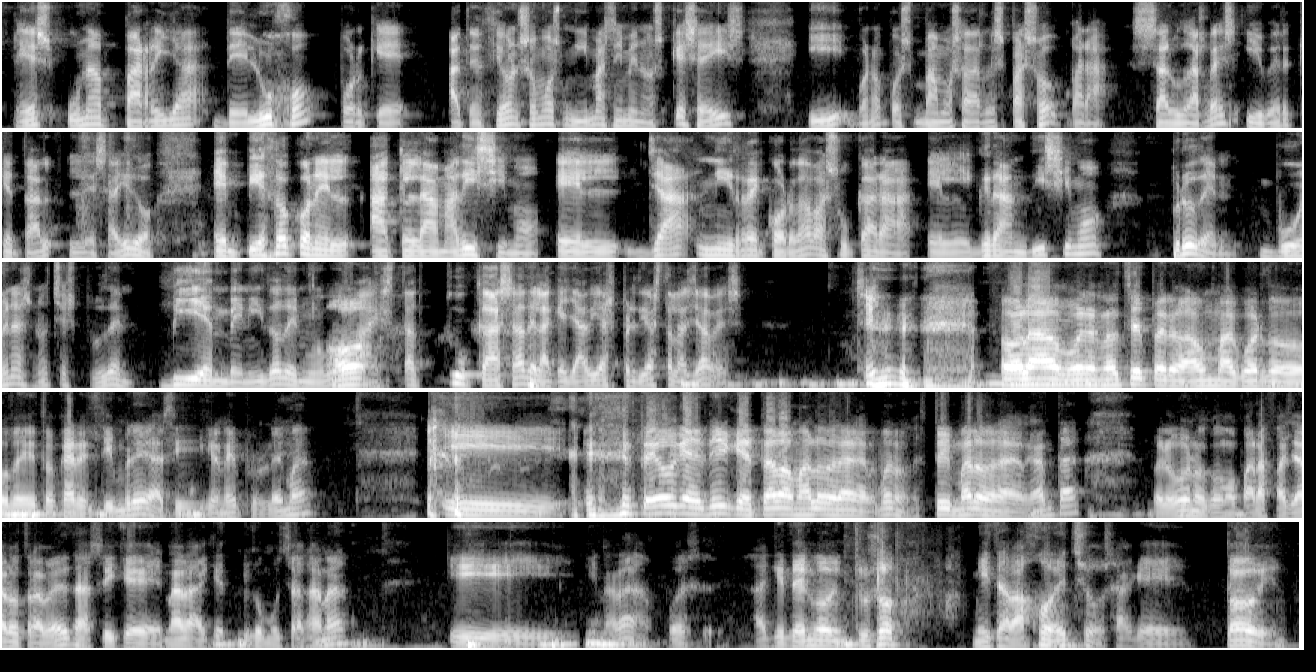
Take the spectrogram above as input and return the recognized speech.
es una parrilla de lujo porque Atención, somos ni más ni menos que seis y bueno, pues vamos a darles paso para saludarles y ver qué tal les ha ido. Empiezo con el aclamadísimo, el ya ni recordaba su cara, el grandísimo Pruden. Buenas noches, Pruden. Bienvenido de nuevo Oh. a esta tu casa de la que ya habías perdido hasta las llaves. Hola, buenas noches, pero aún me acuerdo de tocar el timbre, así que no hay problema. Y tengo que decir que estaba malo de la garganta. Bueno, estoy malo de la garganta, pero bueno, como para fallar otra vez. Así que nada, aquí estoy con muchas ganas. Y, y nada, pues aquí tengo incluso mi trabajo hecho, o sea que todo bien.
